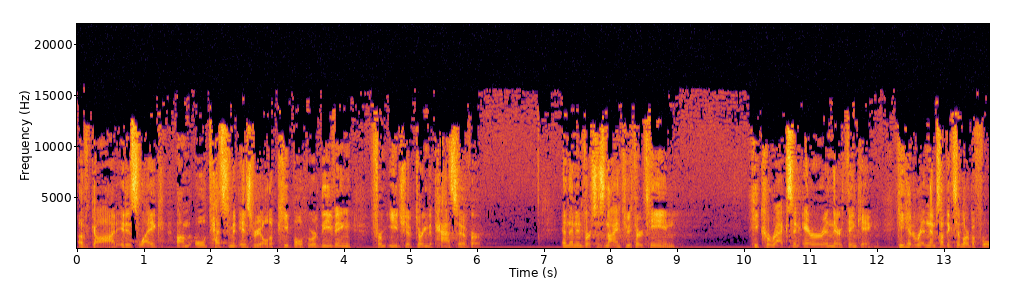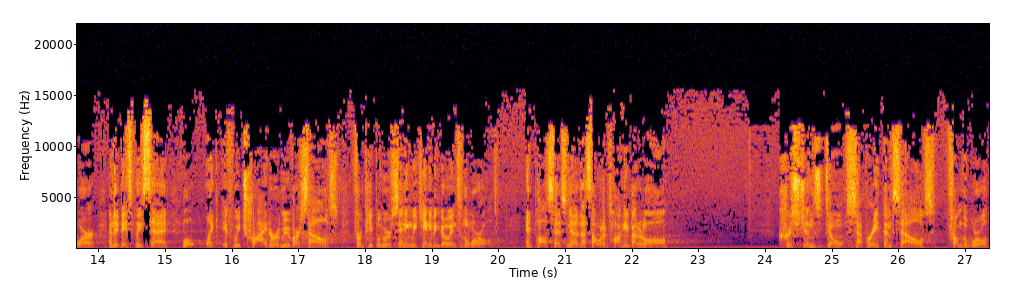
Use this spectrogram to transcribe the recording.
of God. It is like um, Old Testament Israel, the people who are leaving from Egypt during the Passover. And then in verses 9 through 13, he corrects an error in their thinking he had written them something similar before, and they basically said, well, like, if we try to remove ourselves from people who are sinning, we can't even go into the world. And Paul says, no, that's not what I'm talking about at all. Christians don't separate themselves from the world.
